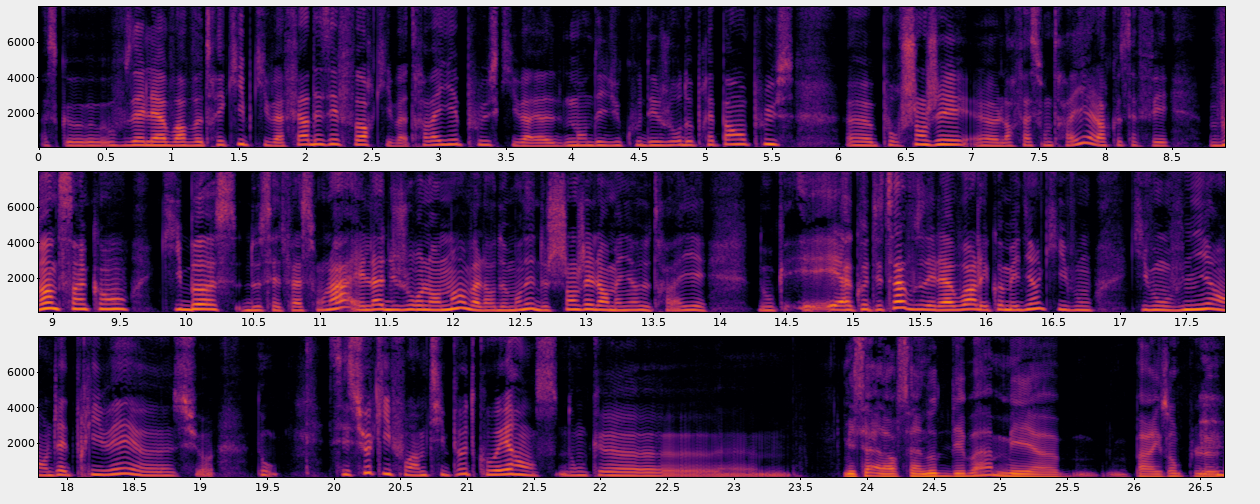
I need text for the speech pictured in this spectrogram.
Parce que vous allez avoir votre équipe qui va faire des efforts, qui va travailler plus, qui va demander du coup des jours de prépa en plus euh, pour changer euh, leur façon de travailler, alors que ça fait 25 ans qu'ils bossent de cette façon-là. Et là, du jour au lendemain, on va leur demander de changer leur manière de travailler. Donc, et, à côté de ça, vous allez avoir les comédiens qui vont, qui vont venir en jet privé. euh, sur... Donc, c'est sûr qu'il faut un petit peu de cohérence. Donc, Mais ça, alors c'est un autre débat, mais euh, par exemple, le-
